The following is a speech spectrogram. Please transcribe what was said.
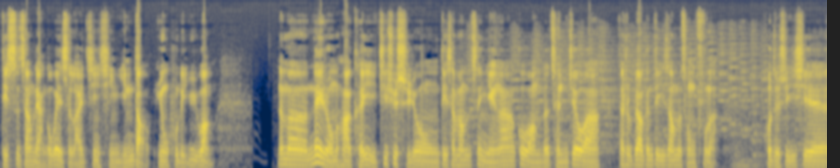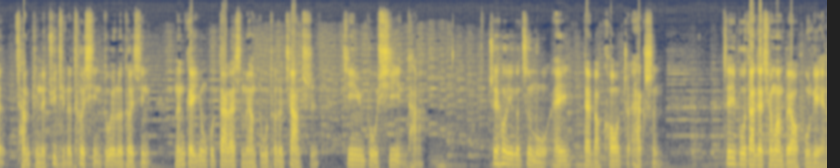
第四章两个位置来进行引导用户的欲望。那么内容的话，可以继续使用第三方的证言啊，过往的成就啊，但是不要跟第一章的重复了，或者是一些产品的具体的特性、独有的特性，能给用户带来什么样独特的价值，进一步吸引他。最后一个字母 A 代表 Call to Action，这一步大家千万不要忽略，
